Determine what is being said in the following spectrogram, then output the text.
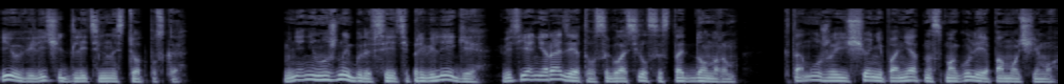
и увеличить длительность отпуска. Мне не нужны были все эти привилегии, ведь я не ради этого согласился стать донором. К тому же еще непонятно, смогу ли я помочь ему.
